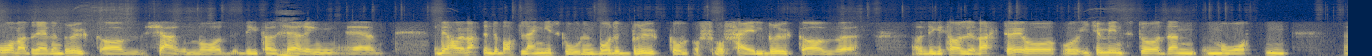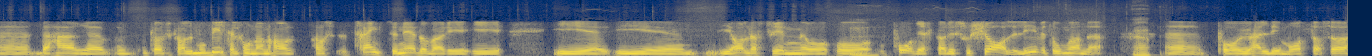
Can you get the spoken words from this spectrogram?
overdreven bruk av skjerm og digitalisering. Uh, det har jo vært en debatt lenge i skolen, både bruk og, og feilbruk av, eh, av, digitale verktøy, og, og, ikke minst den måten uh, det her uh, hva skal kalle mobiltelefonene har, har, trengt seg nedover i, i, i, i, i alderstrinnene og, og mm. påvirker det sosiale livet til ungene ja. uh, på uheldige måter. Så,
